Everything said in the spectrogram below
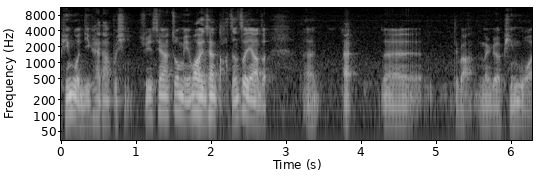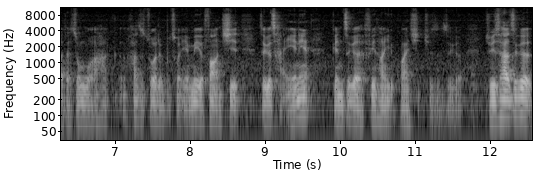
苹果离开它不行。所以像中美贸易战打成这样子，呃，哎，呃。对吧？那个苹果在中国还还是做的不错，也没有放弃这个产业链，跟这个非常有关系。就是这个，所以它这个，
